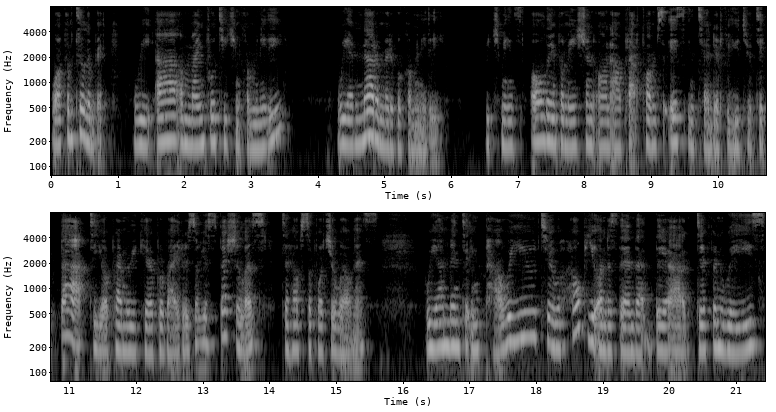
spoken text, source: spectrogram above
Welcome to Limbic. We are a mindful teaching community. We are not a medical community which means all the information on our platforms is intended for you to take back to your primary care providers or your specialists to help support your wellness. We are meant to empower you to help you understand that there are different ways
